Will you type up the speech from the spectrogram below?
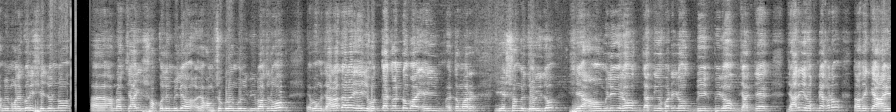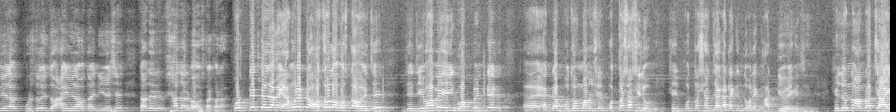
আমি মনে করি সেজন্য আমরা চাই সকলে মিলে অংশগ্রহণমূলক নির্বাচন হোক এবং যারা যারা এই হত্যাকাণ্ড বা এই তোমার ইয়ের সঙ্গে জড়িত, সে আওয়ামী লীগের হোক, জাতীয় পার্টির হোক, বিএনপির হোক যারই হোক না কেন, তাদেরকে আইনের, প্রচলিত আইনের আওতায় নিয়ে এসে তাদের সাজার ব্যবস্থা করা। প্রত্যেকটা জায়গায় এমন একটা অচল অবস্থা হয়েছে যে যেভাবে এই গভর্নমেন্টের একটা প্রথম মানুষের প্রত্যাশা ছিল, সেই প্রত্যাশার জায়গাটা কিন্তু অনেক ঘাটতি হয়ে গেছে। সেজন্য আমরা চাই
